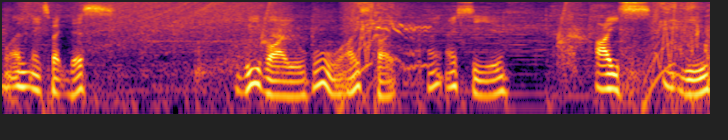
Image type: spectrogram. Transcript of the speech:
Well, I didn't expect this. Weavile. Ooh, ice type. I, I see you. Ice you.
